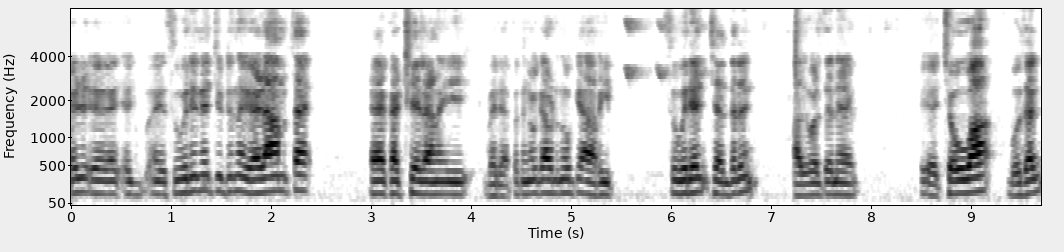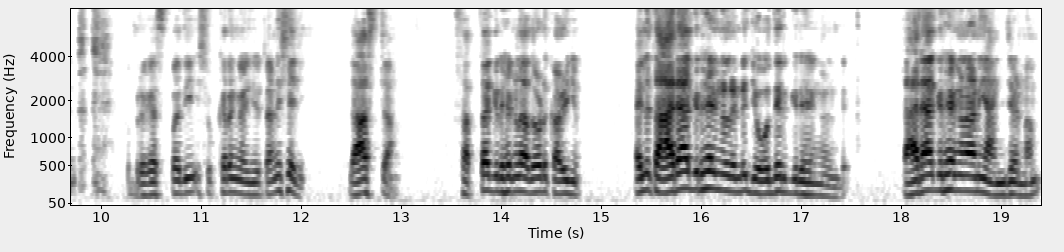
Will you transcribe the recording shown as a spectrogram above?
ഏഴ് സൂര്യനെ ചുറ്റുന്ന ഏഴാമത്തെ കക്ഷിയിലാണ് ഈ വരിക. അപ്പോൾ നിങ്ങൾക്ക് അവിടെ നോക്കിയാൽ അറിയും. സൂര്യൻ ചന്ദ്രൻ അതുപോലെ തന്നെ ചൊവ്വ ബുധൻ ബൃഹസ്പതി ശുക്രൻ കഴിഞ്ഞിട്ടാണ് ശനി. ലാസ്റ്റാണ് സപ്തഗ്രഹങ്ങൾ അതോട് കഴിഞ്ഞു. അതിൽ താരാഗ്രഹങ്ങളുണ്ട് ജ്യോതിർഗ്രഹങ്ങളുണ്ട്. താരാഗ്രഹങ്ങളാണ് ഈ അഞ്ചെണ്ണം.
